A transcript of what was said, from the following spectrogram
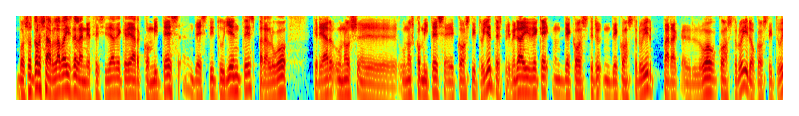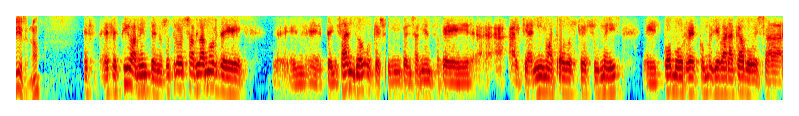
vosotros hablabais de la necesidad de crear comités destituyentes para luego crear unos, eh, unos comités constituyentes. Primero hay de, que, de construir de construir para luego construir o constituir, ¿no? Efectivamente, nosotros hablamos de, eh, eh, pensando, que es un pensamiento que, al que animo a todos que os suméis, eh, cómo, llevar a cabo esa,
